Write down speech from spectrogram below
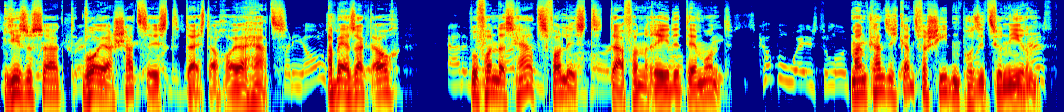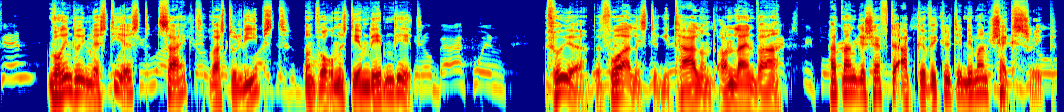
Jesus sagt, wo euer Schatz ist, da ist auch euer Herz. Aber er sagt auch, wovon das Herz voll ist, davon redet der Mund. Man kann sich ganz verschieden positionieren. Worin du investierst, zeigt, was du liebst und worum es dir im Leben geht. Früher, bevor alles digital und online war, hat man Geschäfte abgewickelt, indem man Schecks schrieb.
